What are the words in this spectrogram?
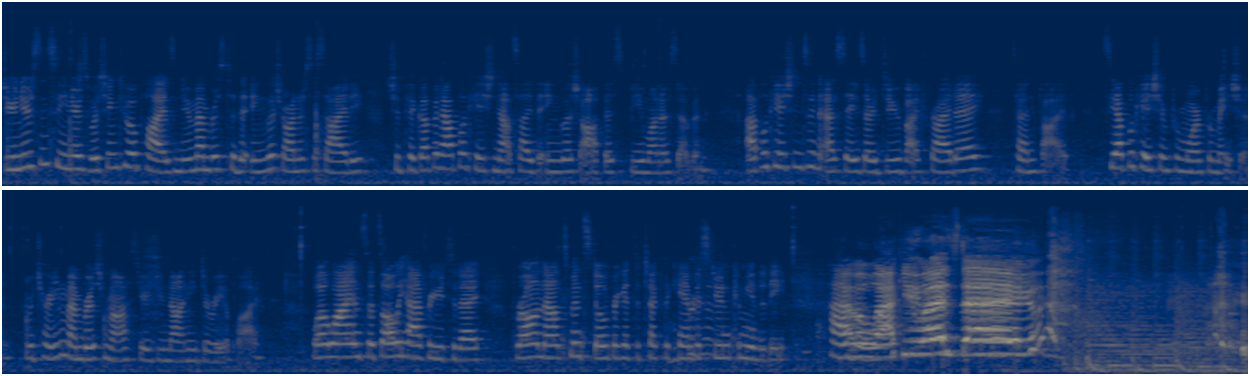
Juniors and seniors wishing to apply as new members to the English Honor Society should pick up an application outside the English office B107. Applications and essays are due by Friday, 10-5. See application for more information. Returning members from last year do not need to reapply. Well, Lions, that's all we have for you today. For all announcements, don't forget to check the oh Canvas student community. Have a wacky Wednesday!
